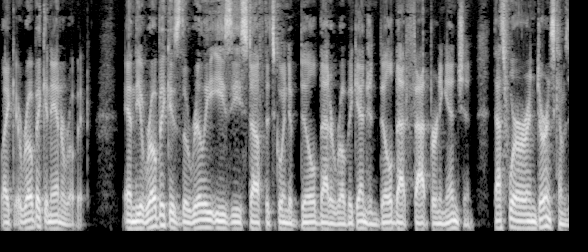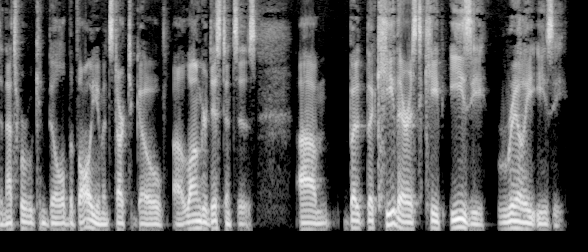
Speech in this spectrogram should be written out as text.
like aerobic and anaerobic. And the aerobic is the really easy stuff that's going to build that aerobic engine, build that fat burning engine. That's where our endurance comes in. That's where we can build the volume and start to go uh, longer distances. Um, but the key there is to keep easy, really easy.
